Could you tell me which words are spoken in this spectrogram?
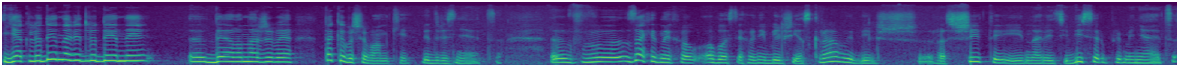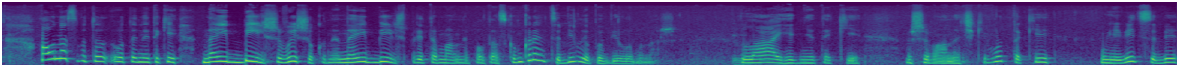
як людина від людини, е, де вона живе, так і вишиванки відрізняються. Е, В західних областях вони більш яскраві, більш розшиті, і навіть і бісер приміняється. А у нас от, от вони такі найбільш вишукані, найбільш притаманні Полтавському краю це біле по білому наше. Лагідні такі вишиваночки. От такі, уявіть собі,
